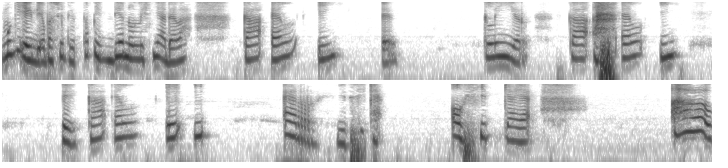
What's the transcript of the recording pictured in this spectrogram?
Mungkin yang dia maksud itu tapi dia nulisnya adalah K L I eh, clear. K L I eh K L E I R. Gitu sih kayak oh shit kayak ah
